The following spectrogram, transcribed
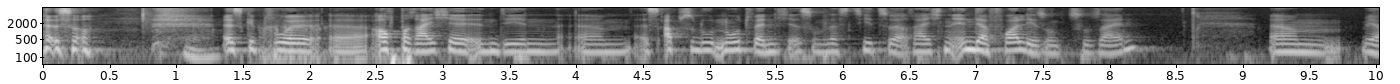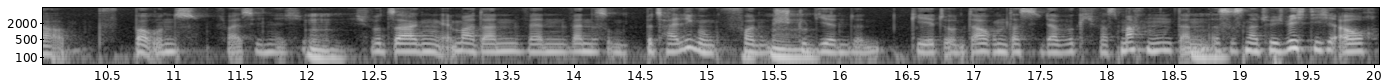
Also es gibt wohl äh, auch Bereiche, in denen ähm, es absolut notwendig ist, um das Ziel zu erreichen, in der Vorlesung zu sein. Ähm, ja, bei uns weiß ich nicht. Mhm. Ich würde sagen, immer dann, wenn, wenn es um Beteiligung von Mhm. Studierenden geht und darum, dass sie da wirklich was machen, dann Mhm. ist es natürlich wichtig, auch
